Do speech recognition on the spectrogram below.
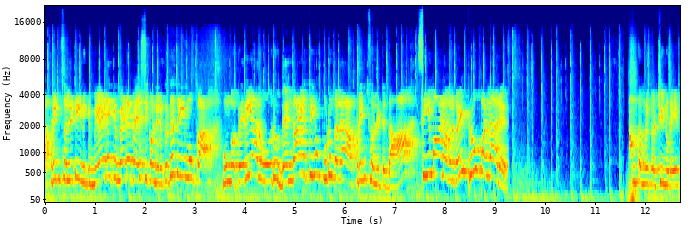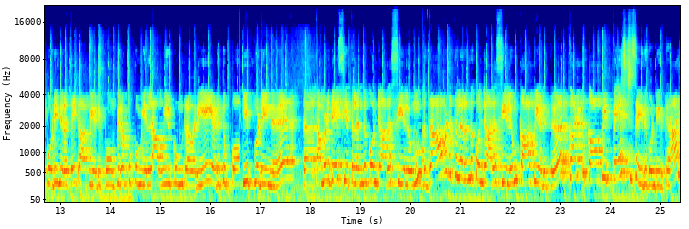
அப்படின்னு சொல்லிட்டு இன்னைக்கு மேடைக்கு மேடை பேசி கொண்டிருக்குது திமுக. உங்க பெரியார் ஒரு வெங்காயத்தையும் புடுங்கல அப்படின்னு சொல்லிட்டு தான் சீமான் அவர்கள் ப்ரூவ் பண்ணாரு. நாம் தமிழ் கட்சியினுடைய கொடி நிறத்தை காப்பி அடிப்போம் பிறப்புக்கும் எல்லா உயிருக்கும்ன்ற வரியே எடுத்துப்போம். இப்படின்னு தமிழ் தேசியத்துல இருந்து கொஞ்சம் அரசியலும் திராவிடத்துல இருந்து கொஞ்சம் அரசியலும் காப்பி எடுத்து கட் காப்பி பேஸ்ட் செய்து கொண்டிருக்கிறார்.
